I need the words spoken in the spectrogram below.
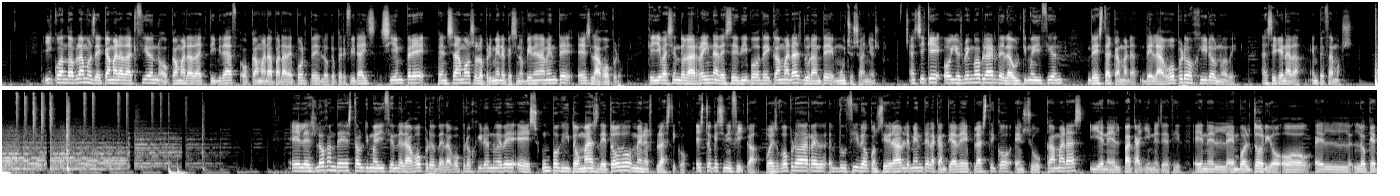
Y cuando hablamos de cámara de acción o cámara de actividad o cámara para deportes, lo que prefiráis, siempre pensamos o lo primero que se nos viene a la mente es la GoPro, que lleva siendo la reina de este tipo de cámaras durante muchos años. Así que hoy os vengo a hablar de la última edición de esta cámara, de la GoPro Hero 9. Así que nada, empezamos. El eslogan de esta última edición de la GoPro, de la GoPro Hero 9, es un poquito más de todo menos plástico. ¿Esto qué significa? Pues GoPro ha reducido considerablemente la cantidad de plástico en sus cámaras y en el packaging, es decir, en el envoltorio o lo que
